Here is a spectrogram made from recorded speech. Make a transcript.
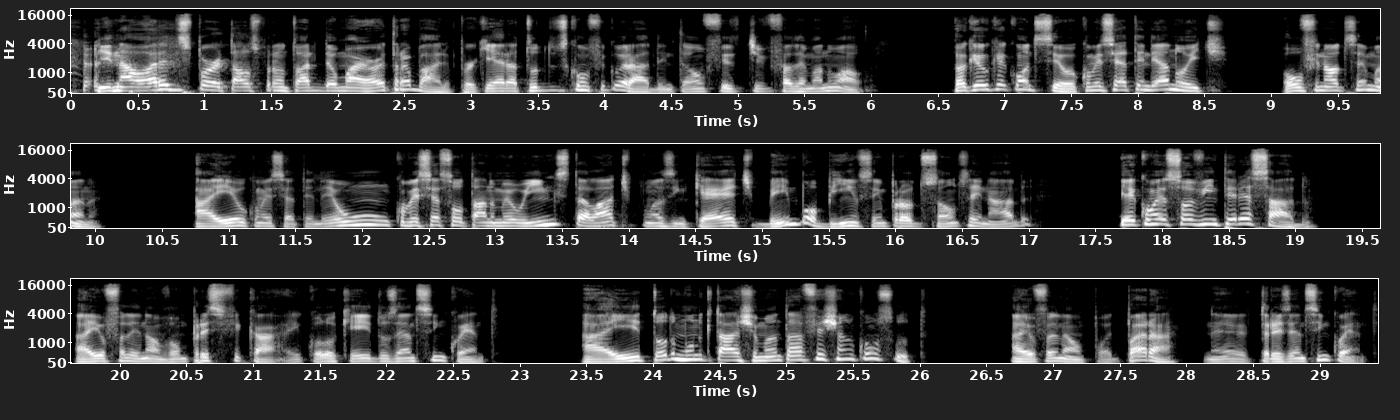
e na hora de exportar os prontuários deu maior trabalho, porque era tudo desconfigurado. Então fiz- tive que fazer manual. Só que o que aconteceu? Eu comecei a atender à noite, ou final de semana. Aí eu comecei a atender um, comecei a soltar no meu Insta lá, tipo umas enquetes, bem bobinho, sem produção, sem nada. E aí começou a vir interessado. Aí eu falei, não, vamos precificar. Aí coloquei 250. Aí todo mundo que tava chamando tava fechando consulta. Aí eu falei, não, pode parar, né? 350.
